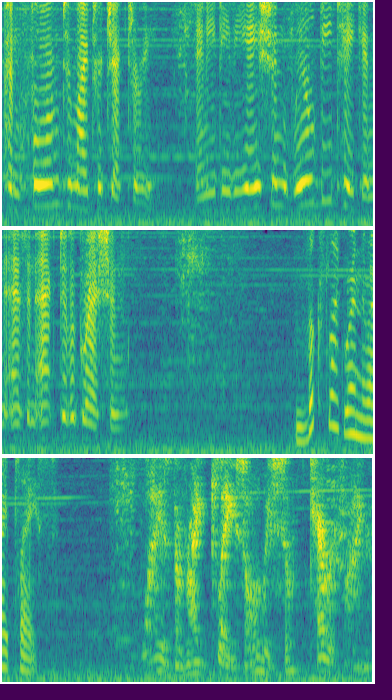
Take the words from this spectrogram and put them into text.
Conform to my trajectory. Any deviation will be taken as an act of aggression. Looks like we're in the right place. Why is the right place always so terrifying?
